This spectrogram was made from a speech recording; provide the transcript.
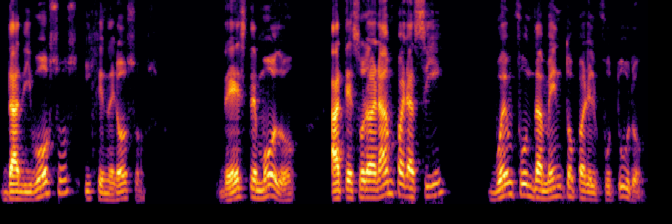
dadivosos y generosos. De este modo, atesorarán para sí buen fundamento para el futuro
